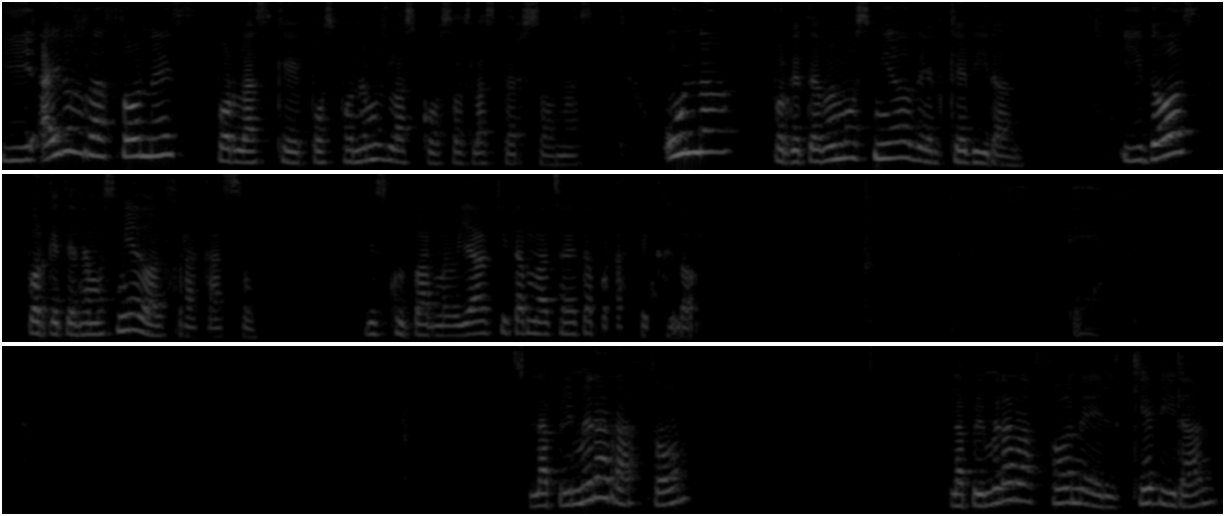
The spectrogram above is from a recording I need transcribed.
Y hay dos razones por las que posponemos las cosas las personas. Una, porque tenemos miedo del qué dirán. Y dos, porque tenemos miedo al fracaso. Disculparme, voy a quitarme la chaqueta porque hace calor. Eh. La primera razón, la primera razón, el qué dirán,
